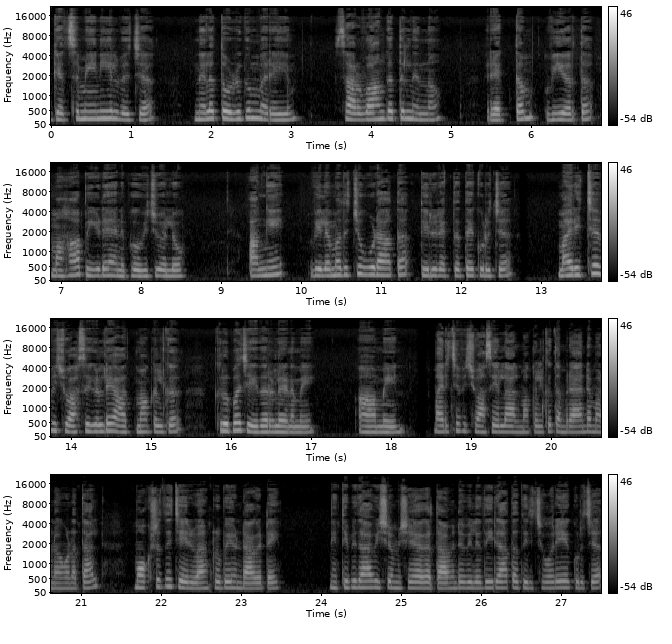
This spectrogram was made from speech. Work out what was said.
ഗത്സമേനിയിൽ വെച്ച് നിലത്തൊഴുകും വരെയും സർവാംഗത്തിൽ നിന്ന് രക്തം വിയർത്ത് മഹാപീഡ അനുഭവിച്ചുവല്ലോ. അങ്ങേ വിലമതിച്ചുകൂടാത്ത തിരുരക്തത്തെക്കുറിച്ച് മരിച്ച വിശ്വാസികളുടെ ആത്മാക്കൾക്ക് കൃപ ചെയ്തരളണമേ. ആമേൻ. മരിച്ച വിശ്വാസികളുടെ ആത്മാക്കൾക്ക് തമ്പുരാന്റെ മനോഗുണത്താൽ മോക്ഷത്തിൽ ചേരുവാൻ കൃപയുണ്ടാകട്ടെ. നിത്യപിതാ വിശ്വമിഷയ കർത്താവിന്റെ വിലതീരാത്ത തിരിച്ചോരയെക്കുറിച്ച്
